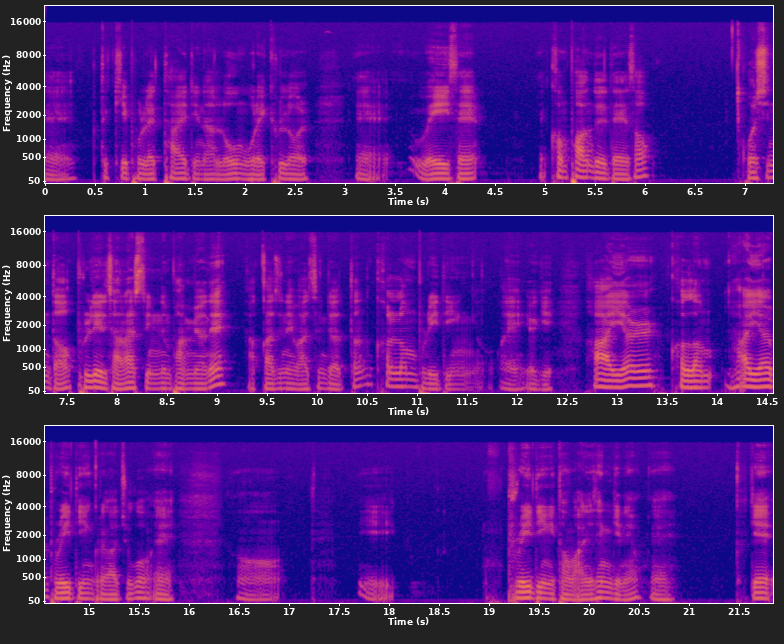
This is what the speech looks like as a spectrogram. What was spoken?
예, 특히 volatile이나 low molecular 예, weight의 compound에 대해서 훨씬 더 분리를 잘 할 수 있는 반면에 아까 전에 말씀드렸던 컬럼 bleeding 예, 여기 higher column higher bleeding 그래가지고 예, 어, 이 bleeding이 더 많이 생기네요. 예, 그게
